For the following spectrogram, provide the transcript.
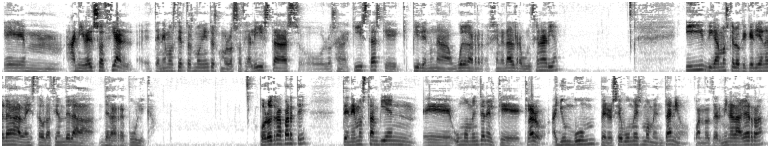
em, a nivel social eh, tenemos ciertos movimientos como los socialistas o los anarquistas que piden una huelga general revolucionaria y digamos que lo que querían era la instauración de la, de la República. Por otra parte, tenemos también eh, un momento en el que, claro, hay un boom, pero ese boom es momentáneo. Cuando termina la guerra,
